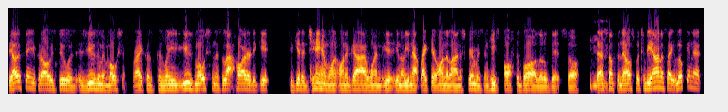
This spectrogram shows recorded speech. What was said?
The other thing you could always do is, is use them in motion, right? Because when you use motion, it's a lot harder to get to get a jam on, on a guy when you, you know you're not right there on the line of scrimmage and he's off the ball a little bit. So mm-hmm. that's something else. But to be honest, like looking at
